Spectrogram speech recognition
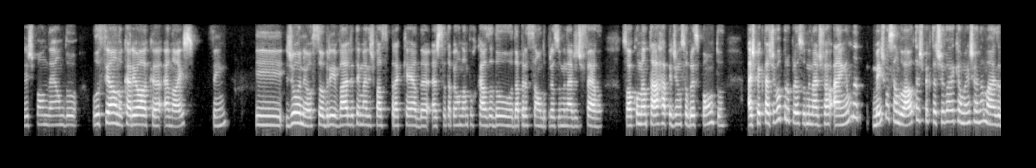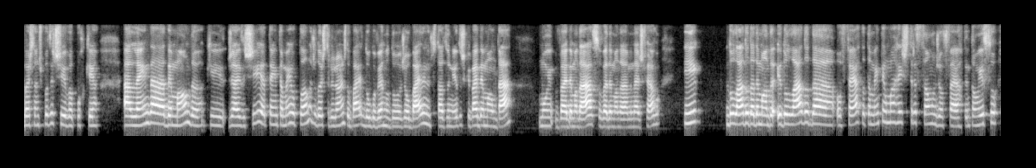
Respondendo, Luciano, Carioca, é nós, sim. E, Júnior, sobre Vale tem mais espaço para queda, acho que você está perguntando por causa do, da pressão do preço do minério de ferro. Só comentar rapidinho sobre esse ponto a expectativa para o preço do minério de ferro, ainda, mesmo sendo alta, a expectativa é que aumente ainda mais, é bastante positiva, porque além da demanda que já existia, tem também o plano de 2 trilhões do, do governo do Joe Biden nos Estados Unidos, que vai demandar, vai demandar aço, vai demandar minério de ferro, e do lado da demanda e do lado da oferta também tem uma restrição de oferta. Então, isso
